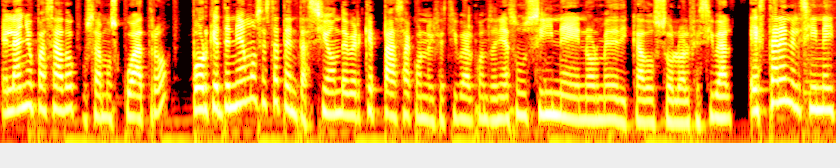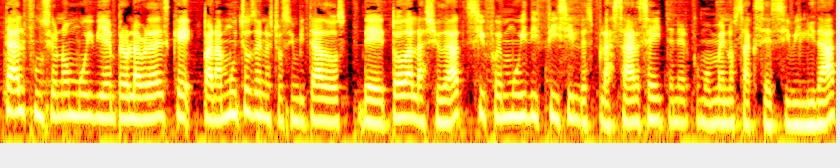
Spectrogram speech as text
El año pasado usamos cuatro porque teníamos esta tentación de ver qué pasa con el festival cuando tenías un cine enorme dedicado solo al festival. Estar en el cine y tal funcionó muy bien, pero la verdad es que para muchos de nuestros invitados de toda la ciudad sí fue muy difícil desplazarse y tener como menos accesibilidad.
